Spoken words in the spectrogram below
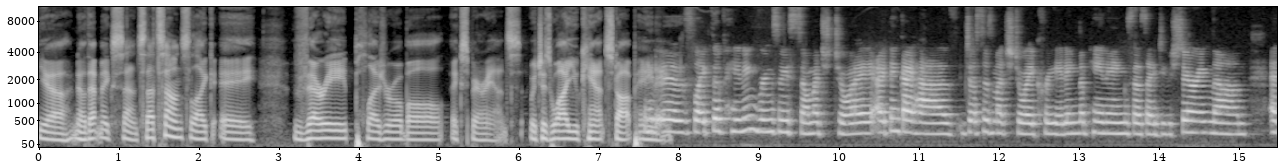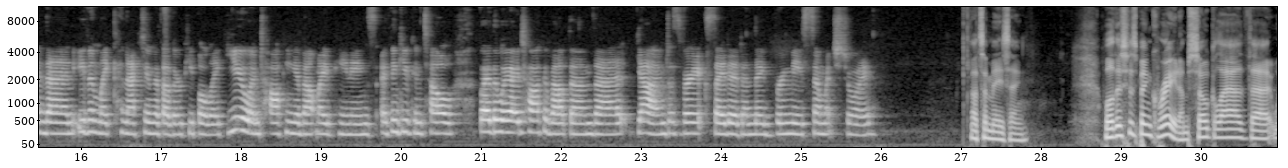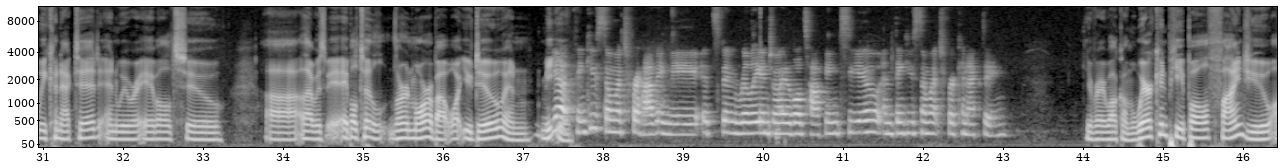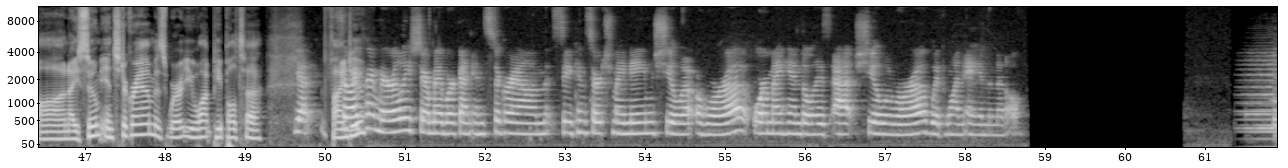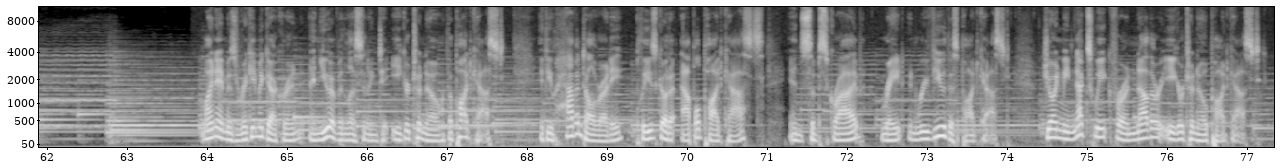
Yeah, no, that makes sense. That sounds like a very pleasurable experience, which is why you can't stop painting. It is. Like the painting brings me so much joy. I think I have just as much joy creating the paintings as I do sharing them. And then even like connecting with other people like you and talking about my paintings. I think you can tell by the way I talk about them that, yeah, I'm just very excited and they bring me so much joy. That's amazing. Well, this has been great. I'm so glad that we connected and we were able to uh, I was able to learn more about what you do and meet yeah, you. Yeah, thank you so much for having me. It's been really enjoyable talking to you, and thank you so much for connecting. You're very welcome. Where can people find you on? I assume Instagram is where you want people to yeah. find so you. I primarily share my work on Instagram, so you can search my name Sheila Aurora, or my handle is at Sheila Aurora with one A in the middle. My name is Ricky McGuckran, and you have been listening to Eager to Know, the podcast. If you haven't already, please go to Apple Podcasts and subscribe, rate, and review this podcast. Join me next week for another Eager to Know podcast.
